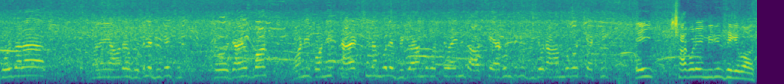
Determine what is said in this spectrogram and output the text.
ভোরবেলা মানে আমাদের হোটেলে ঢুকেছি। তো যাই হোক বস অনেক অনেক টায়ার্ড ছিলাম বলে ভিডিও আরম্ভ করতে পারিনি। তো আজকে এখন থেকে ভিডিওটা আরম্ভ করছি আর ঠিক এই সাগরের মিডিল থেকে বস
